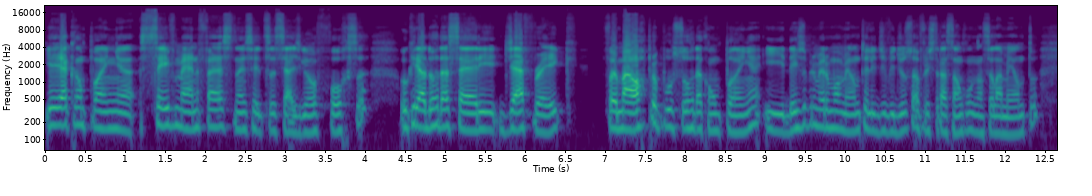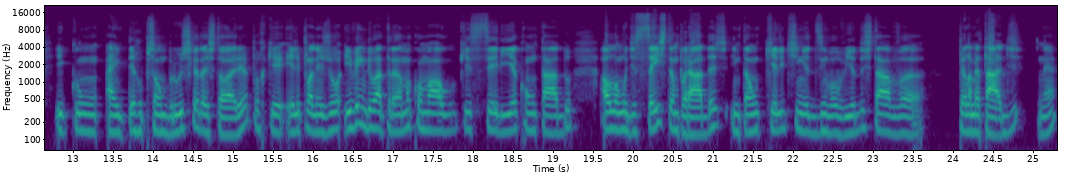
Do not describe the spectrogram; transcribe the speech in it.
E aí a campanha Save Manifest nas redes sociais ganhou força. O criador da série, Jeff Rake, foi o maior propulsor da campanha e desde o primeiro momento ele dividiu sua frustração com o cancelamento e com a interrupção brusca da história, porque ele planejou e vendeu a trama como algo que seria contado ao longo de seis temporadas, então o que ele tinha desenvolvido estava pela metade, né?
